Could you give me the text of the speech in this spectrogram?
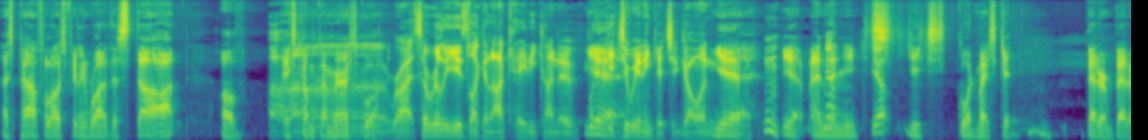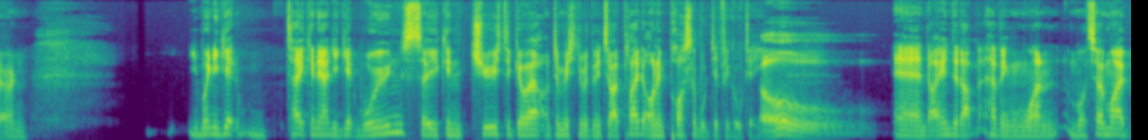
as powerful I was feeling right at the start of XCOM Chimera Uh, Squad. right. So it really is like an arcadey kind of like, Yeah. get you in and get you going. Yeah, yeah, and then you, Hmm. Yep. your squad mates get better and better, and you, when you get taken out, you get wounds, so you can choose to go out onto mission with me. So I played it on impossible difficulty, Oh. and I ended up having one. more. So my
